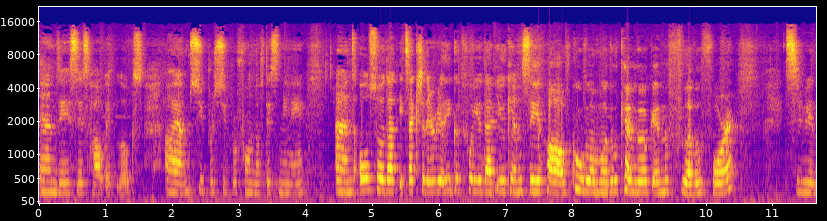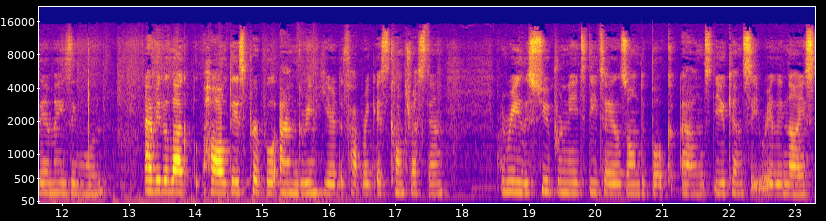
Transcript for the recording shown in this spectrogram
And this is how it looks. I am super super fond of this mini. And also that it's actually really good for you that you can see how cool a model can look in level 4 it's a really amazing one. I really like how this purple and green here the fabric is contrasting really super neat details on the book and you can see really nice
